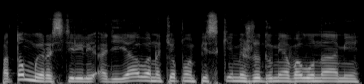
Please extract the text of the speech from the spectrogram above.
Потом мы расстелили одеяло на теплом песке между двумя валунами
